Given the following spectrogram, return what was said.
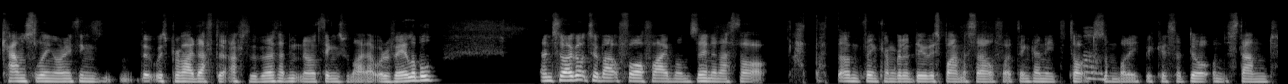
counselling or anything that was provided after after the birth. I didn't know things like that were available, and so I got to about four or five months in, and I thought, I don't think I'm going to do this by myself. I think I need to talk to hmm. somebody because I don't understand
